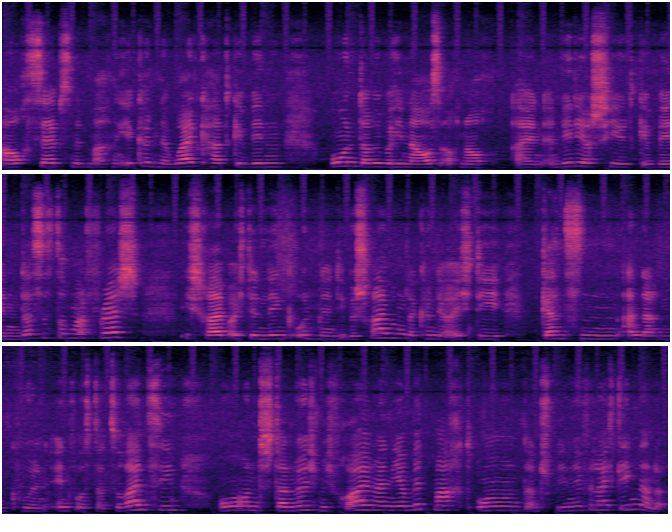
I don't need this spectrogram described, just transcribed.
auch selbst mitmachen. Ihr könnt eine Wildcard gewinnen und darüber hinaus auch noch ein Nvidia Shield gewinnen. Das ist doch mal fresh. Ich schreibe euch den Link unten in die Beschreibung, da könnt ihr euch die ganzen anderen coolen Infos dazu reinziehen. Und dann würde ich mich freuen, wenn ihr mitmacht und dann spielen wir vielleicht gegeneinander.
